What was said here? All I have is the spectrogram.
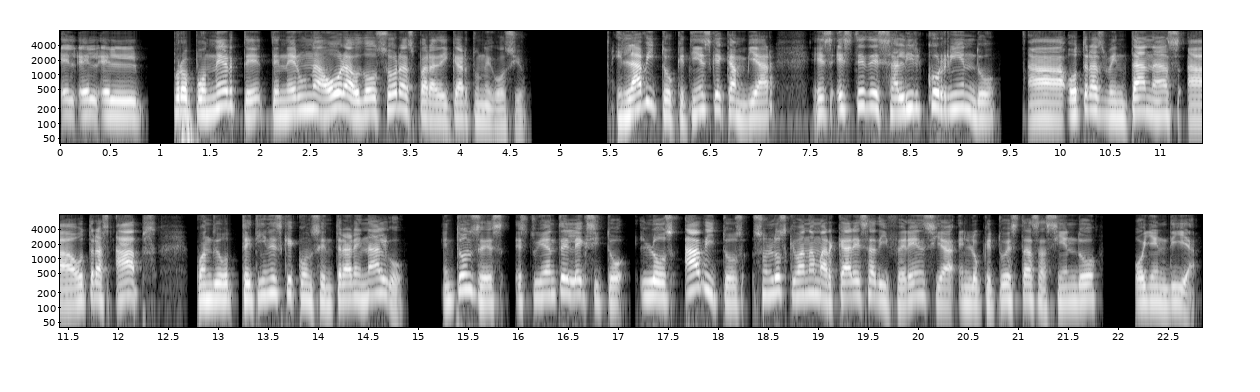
el, el proponerte tener una hora o dos horas para dedicar tu negocio. El hábito que tienes que cambiar es este de salir corriendo a otras ventanas, a otras apps, cuando te tienes que concentrar en algo. Entonces, estudiante del éxito, los hábitos son los que van a marcar esa diferencia en lo que tú estás haciendo hoy en día.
